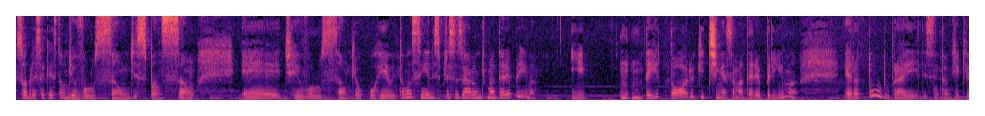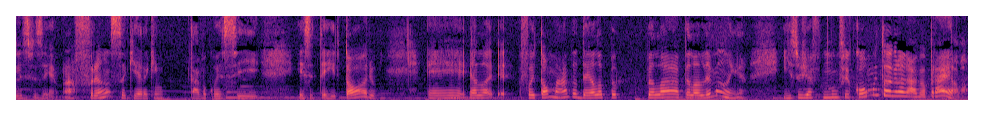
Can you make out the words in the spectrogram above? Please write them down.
sobre essa questão de evolução, de expansão, é, de revolução que ocorreu. Então, assim, eles precisaram de matéria-prima. E um, um, território que tinha essa matéria-prima era tudo para eles. Então, o que, que eles fizeram? A França, que era quem estava com esse, esse território, é, ela é, foi tomada dela pela, pela Alemanha. Isso já não ficou muito agradável para ela.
